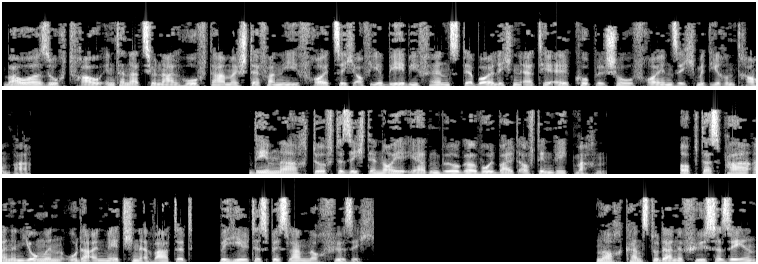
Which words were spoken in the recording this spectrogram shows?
Bauer sucht Frau International Hofdame Stefanie freut sich auf ihr Babyfans der bäulichen RTL-Kuppelshow freuen sich mit ihrem Traumpaar. Demnach dürfte sich der neue Erdenbürger wohl bald auf den Weg machen. Ob das Paar einen Jungen oder ein Mädchen erwartet, behielt es bislang noch für sich. Noch kannst du deine Füße sehen,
